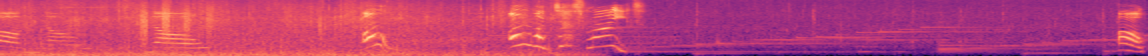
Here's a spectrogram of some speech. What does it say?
Oh, no. No. Oh! Oh, I'm just right! Oh,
